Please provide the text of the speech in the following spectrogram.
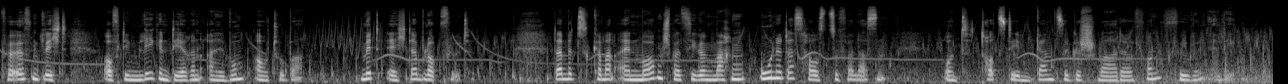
Veröffentlicht auf dem legendären Album Autobahn. Mit echter Blockflöte. Damit kann man einen Morgenspaziergang machen, ohne das Haus zu verlassen. Und trotzdem ganze Geschwader von Vögeln erleben.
